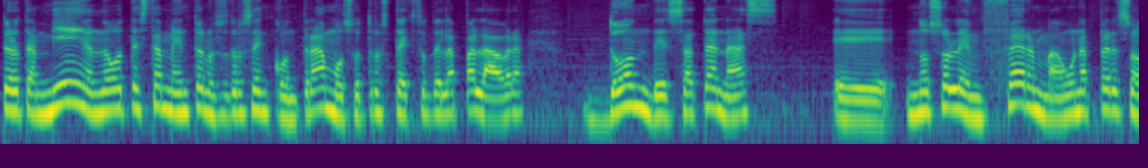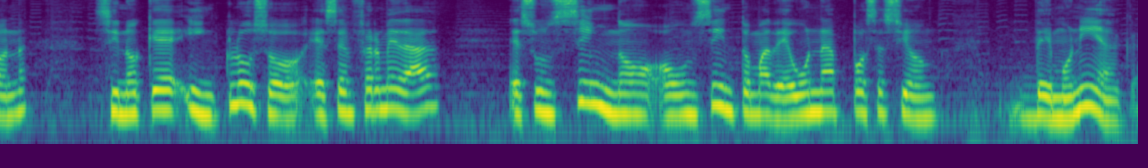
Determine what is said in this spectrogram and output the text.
Pero también en el Nuevo Testamento nosotros encontramos otros textos de la palabra donde Satanás eh, no solo enferma a una persona, sino que incluso esa enfermedad es un signo o un síntoma de una posesión demoníaca.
